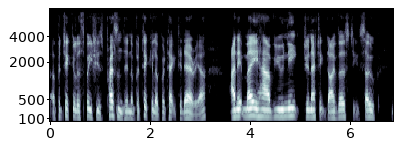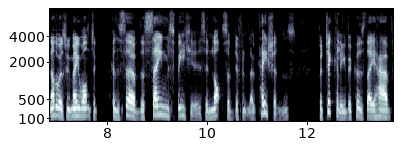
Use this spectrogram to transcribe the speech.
a particular species present in a particular protected area, and it may have unique genetic diversity. So, in other words, we may want to conserve the same species in lots of different locations, particularly because they have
